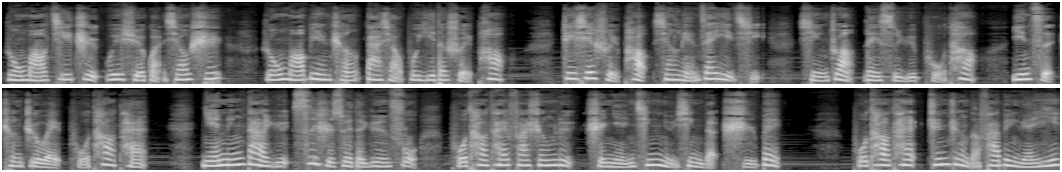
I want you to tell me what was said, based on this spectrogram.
绒毛基质微血管消失，绒毛变成大小不一的水泡。这些水泡相连在一起，形状类似于葡萄，因此称之为葡萄胎。年龄大于四十岁的孕妇，葡萄胎发生率是年轻女性的十倍。葡萄胎真正的发病原因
